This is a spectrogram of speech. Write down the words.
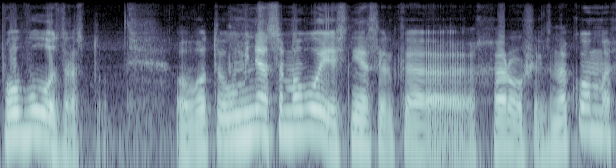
по возрасту. Вот у меня самого есть несколько хороших знакомых,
